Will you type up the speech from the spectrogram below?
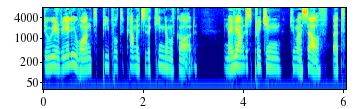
Do we really want people to come into the kingdom of God? Maybe I'm just preaching to myself, but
